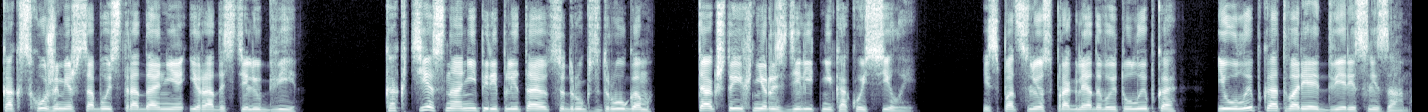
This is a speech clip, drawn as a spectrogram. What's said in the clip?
как схожи меж собой страдания и радости любви. Как тесно они переплетаются друг с другом, так что их не разделить никакой силой. Из-под слез проглядывает улыбка, и улыбка отворяет двери слезам.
